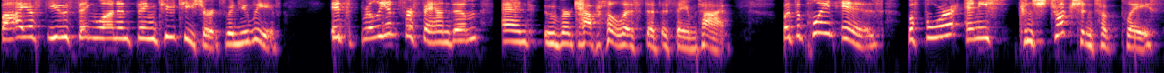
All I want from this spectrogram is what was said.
buy a few thing one and thing two t shirts when you leave. It's brilliant for fandom and uber capitalist at the same time. But the point is, before any construction took place,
